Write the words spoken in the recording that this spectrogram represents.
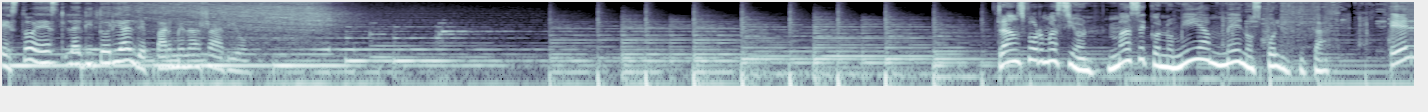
Esto es la editorial de Parmenas Radio. Transformación, más economía, menos política. El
